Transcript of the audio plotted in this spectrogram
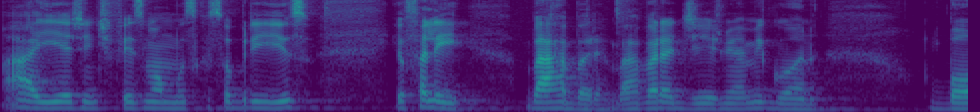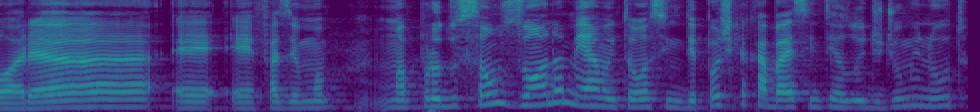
Aí a gente fez uma música sobre isso. Eu falei, Bárbara, Bárbara Dias, minha amigona, bora é, é, fazer uma, uma produção zona mesmo. Então, assim, depois que acabar esse interlúdio de um minuto,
